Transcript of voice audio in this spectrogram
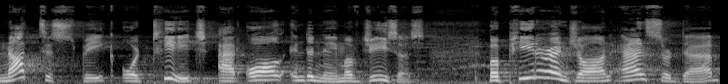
not to speak or teach at all in the name of Jesus. But Peter and John answered them,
